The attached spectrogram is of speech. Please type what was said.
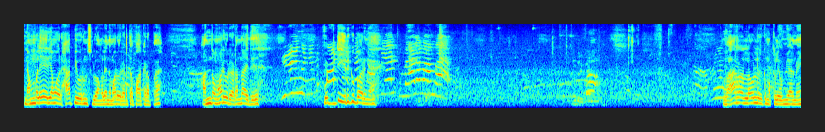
நம்மளே அறியாமல் ஒரு ஹாப்பி வரும்னு சொல்லுவாங்கள்ல இந்த மாதிரி ஒரு இடத்த பார்க்குறப்ப. அந்த மாதிரி ஒரு இடம் தான் இது. எப்படி இருக்கு பாருங்க. வேற லெவலில் இருக்கு மக்களே உண்மையாலுமே.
